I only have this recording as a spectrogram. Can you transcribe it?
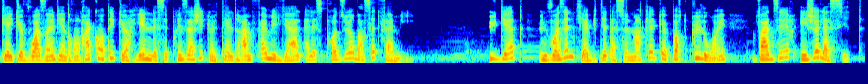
Quelques voisins viendront raconter que rien ne laissait présager qu'un tel drame familial allait se produire dans cette famille. Huguette, une voisine qui habitait à seulement quelques portes plus loin, va dire, et je la cite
